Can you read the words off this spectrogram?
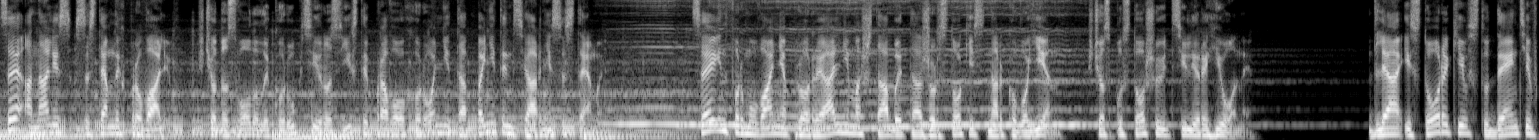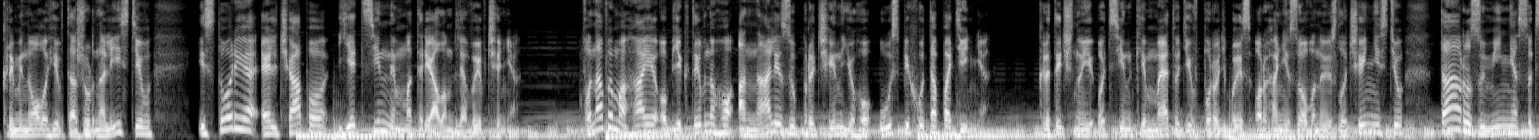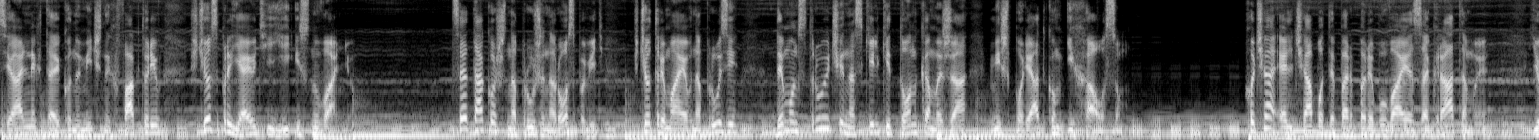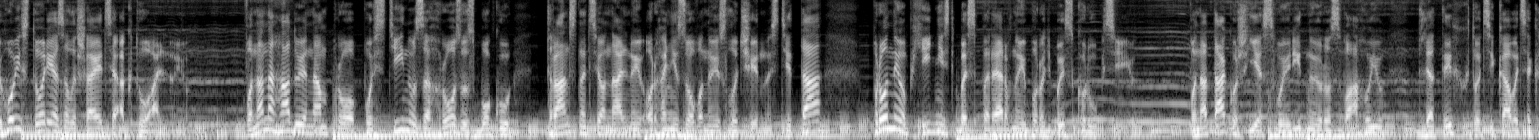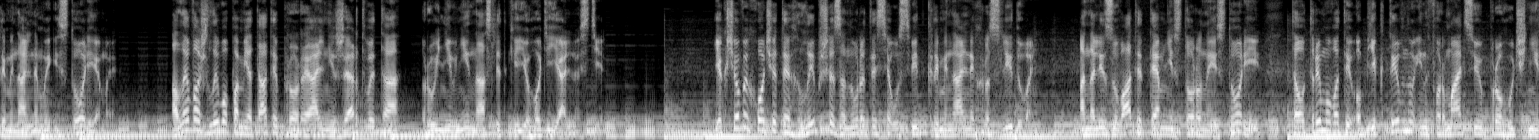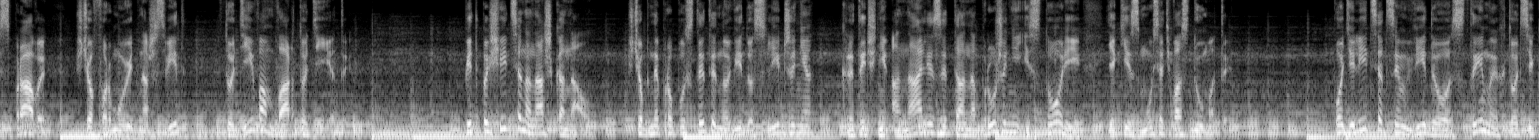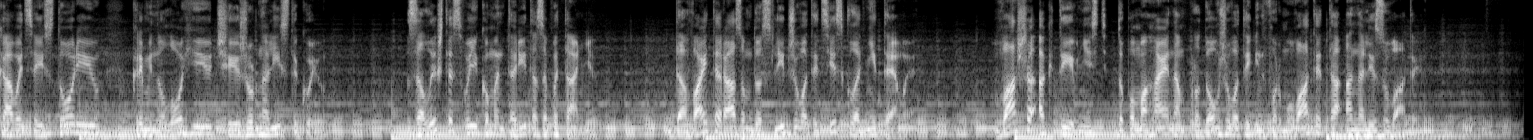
Це аналіз системних провалів, що дозволили корупції роз'їсти правоохоронні та пенітенціарні системи. Це інформування про реальні масштаби та жорстокість нарковоєн, що спустошують цілі регіони. Для істориків, студентів, кримінологів та журналістів історія Ель Чапо є цінним матеріалом для вивчення. Вона вимагає об'єктивного аналізу причин його успіху та падіння, критичної оцінки методів боротьби з організованою злочинністю та розуміння соціальних та економічних факторів, що сприяють її існуванню. Це також напружена розповідь, що тримає в напрузі, демонструючи наскільки тонка межа між порядком і хаосом. Хоча Ель Чапо тепер перебуває за ґратами, його історія залишається актуальною. Вона нагадує нам про постійну загрозу з боку транснаціональної організованої злочинності та про необхідність безперервної боротьби з корупцією. Вона також є своєрідною розвагою для тих, хто цікавиться кримінальними історіями. Але важливо пам'ятати про реальні жертви та руйнівні наслідки його діяльності. Якщо ви хочете глибше зануритися у світ кримінальних розслідувань, аналізувати темні сторони історії та отримувати об'єктивну інформацію про гучні справи, що формують наш світ, тоді вам варто діяти. Підпишіться на наш канал, щоб не пропустити нові дослідження, критичні аналізи та напружені історії, які змусять вас думати. Поділіться цим відео з тими, хто цікавиться історією, кримінологією чи журналістикою. Залиште свої коментарі та запитання. Давайте разом досліджувати ці складні теми. Ваша активність допомагає нам продовжувати інформувати та аналізувати.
